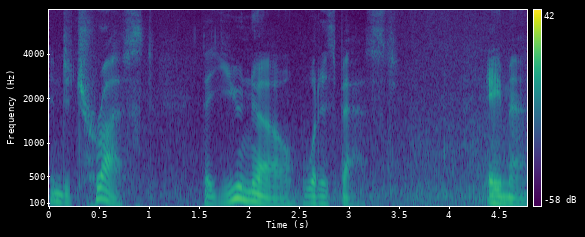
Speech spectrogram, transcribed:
and to trust that you know what is best. Amen.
